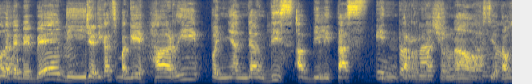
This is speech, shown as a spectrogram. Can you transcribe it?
Oleh PBB dijadikan sebagai Hari Penyandang Disabilitas Internasional. Sejak tahun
